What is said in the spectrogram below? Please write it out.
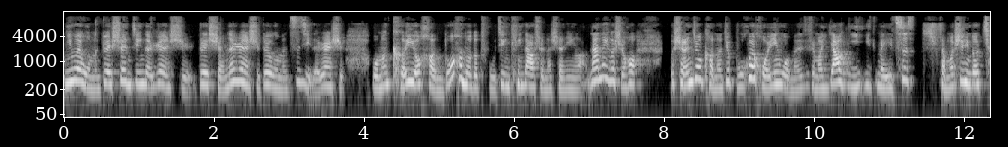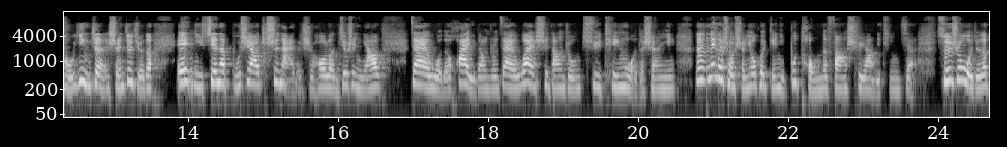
因为我们对圣经的认识，对神的认识，对我们自己的认识，我们可以有很多很多的途径听到神的声音了。那那个时候，神就可能就不会回应我们什么要一一每一次什么事情都求印证。神就觉得，哎，你现在不是要吃奶的时候了，就是你要在我的话语当中，在万事当中去听我的声音。那那个时候，神又会给你不同的方式让你听见。所以说，我觉得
